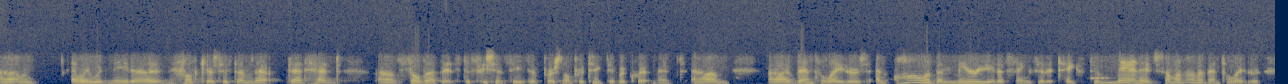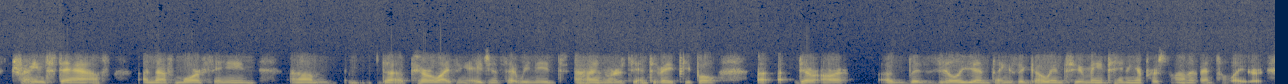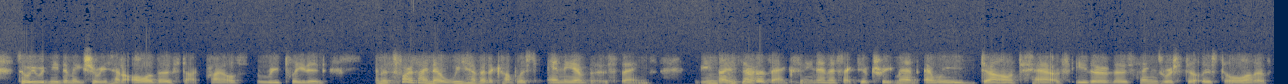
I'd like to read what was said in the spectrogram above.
um, and we would need a healthcare system that that had uh, filled up its deficiencies of personal protective equipment, um, uh, ventilators, and all of the myriad of things that it takes to manage someone on a ventilator, trained staff, enough morphine, um, the paralyzing agents that we need uh, in order to intubate people. Uh, there are a bazillion things that go into maintaining a person on a ventilator. So we would need to make sure we had all of those stockpiles repleted. And as far as I know, we haven't accomplished any of those things be nice to have a vaccine and effective treatment, and we don't have either of those things. We're still there's still a lot of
